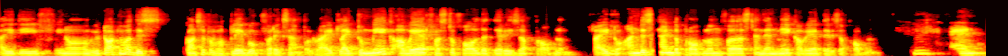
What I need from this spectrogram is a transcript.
Aditi, if, you know, we're talking about this concept of a playbook, for example, right? Like to make aware, first of all, that there is a problem, right? Mm-hmm. To understand the problem first and then make aware there is a problem. Mm-hmm. And,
